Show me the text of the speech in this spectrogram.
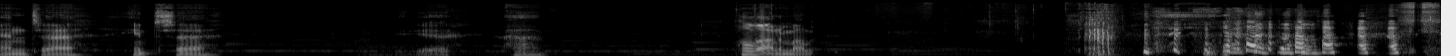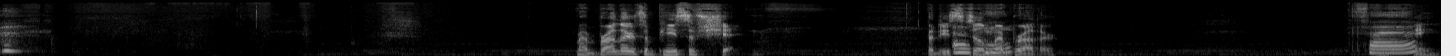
and uh, it's uh, yeah. Uh, hold on a moment. My brother's a piece of shit, but he's still my brother. Fair. I-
